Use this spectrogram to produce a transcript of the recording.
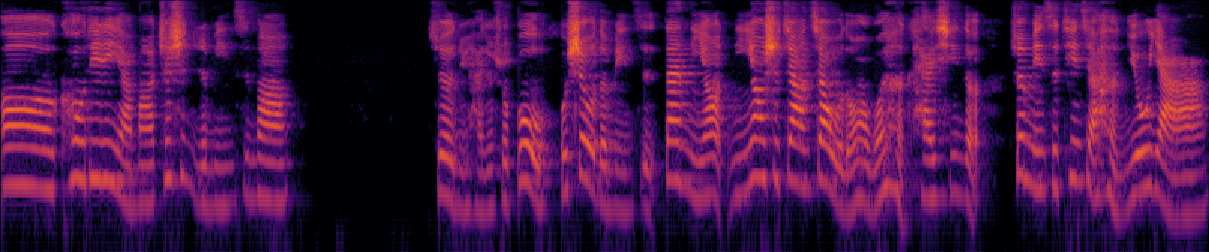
哦，寇蒂利亚吗？这是你的名字吗？这女孩就说：“不，不是我的名字。但你要，你要是这样叫我的话，我会很开心的。这名字听起来很优雅啊。”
